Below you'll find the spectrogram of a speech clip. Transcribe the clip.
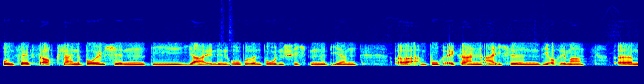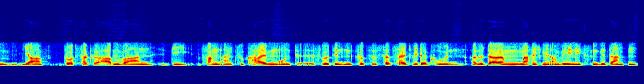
und selbst auch kleine Bäumchen, die ja in den oberen Bodenschichten mit ihren äh, Bucheckern, Eicheln, wie auch immer, ähm, ja, dort vergraben waren, die fangen an zu keimen und es wird in kürzester Zeit wieder grün. Also da mache ich mir am wenigsten Gedanken.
